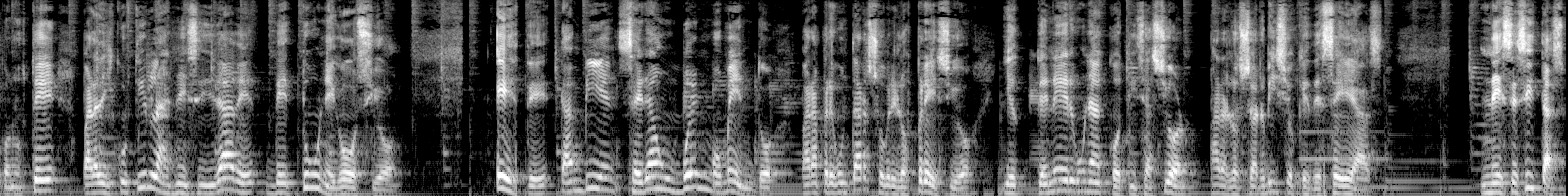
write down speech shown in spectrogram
con usted para discutir las necesidades de tu negocio. Este también será un buen momento para preguntar sobre los precios y obtener una cotización para los servicios que deseas. ¿Necesitas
